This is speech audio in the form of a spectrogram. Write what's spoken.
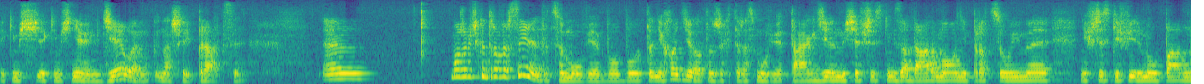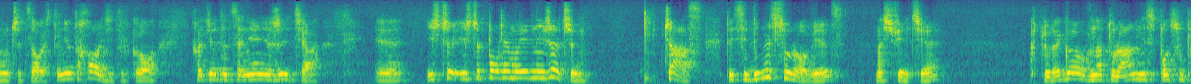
jakimś, jakimś nie wiem, dziełem naszej pracy. E, może być kontrowersyjne to, co mówię, bo, bo to nie chodzi o to, że teraz mówię, tak, dzielmy się wszystkim za darmo, nie pracujmy, niech wszystkie firmy upadną czy coś. To nie o to chodzi, tylko chodzi o docenienie życia. E, Jeszcze, jeszcze powiem o jednej rzeczy. Czas to jest jedyny surowiec na świecie, którego w naturalny sposób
